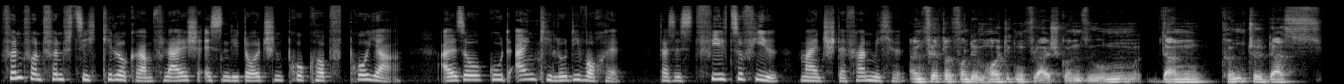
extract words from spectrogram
55 Kilogramm Fleisch essen die Deutschen pro Kopf pro Jahr also gut ein Kilo die Woche. Das ist viel zu viel, meint Stefan Michel. Ein Viertel von dem heutigen Fleischkonsum, dann könnte das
